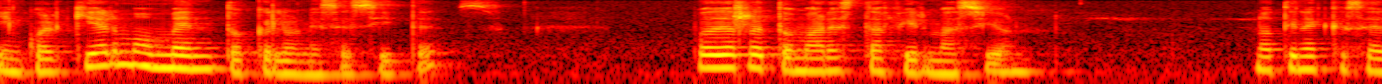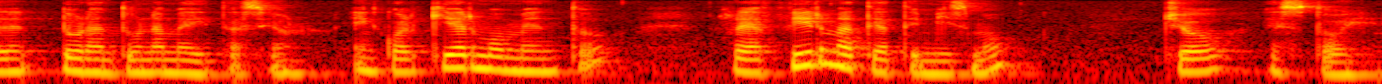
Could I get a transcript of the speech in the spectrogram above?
Y en cualquier momento que lo necesites, puedes retomar esta afirmación. No tiene que ser durante una meditación en cualquier momento, reafírmate a ti mismo, yo estoy.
